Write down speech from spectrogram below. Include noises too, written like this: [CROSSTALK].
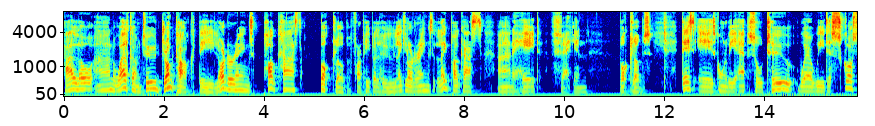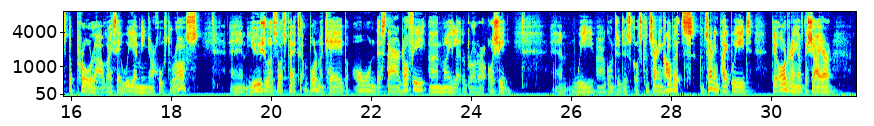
Hello and welcome to Drunk Tolk, the Lord of the Rings podcast book club for people who like Lord of the Rings, like podcasts, and hate feckin' book clubs. This is going to be episode two where we discuss the prologue. I say we, I mean your host Ross. Um, usual suspects Bull McCabe, Owen the Star Duffy, and my little brother Oshin. Um, we are going to discuss concerning hobbits, concerning pipeweed, the ordering of the Shire,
